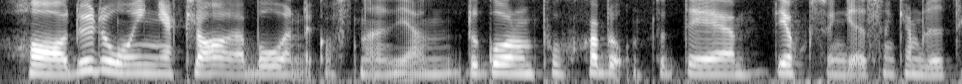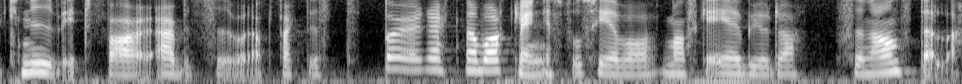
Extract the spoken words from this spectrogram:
har du då inga klara boendekostnader igen, då går de på schablon. Så det, det, är också en grej som kan bli lite knivigt för arbetsgivare att faktiskt börja räkna baklänges för att se vad man ska erbjuda sina anställda.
